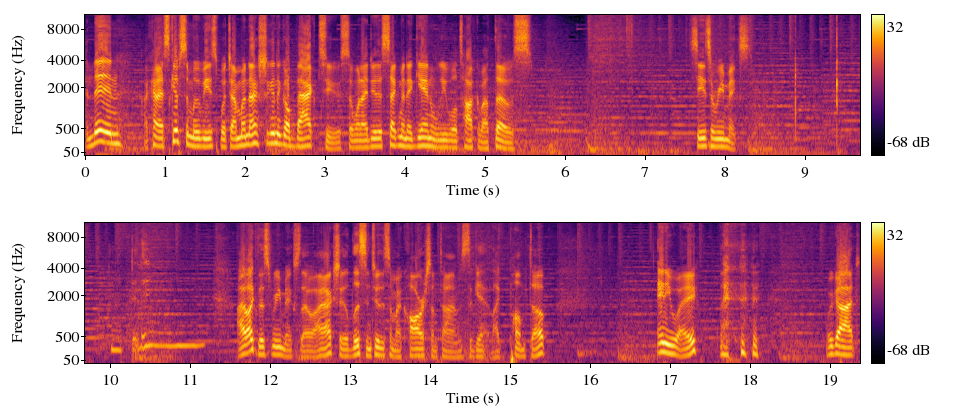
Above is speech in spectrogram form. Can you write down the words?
And then I kind of skipped some movies, which I'm actually going to go back to. So when I do this segment again, we will talk about those. See, it's a remix. I like this remix though. I actually listen to this in my car sometimes to get like pumped up. Anyway, we got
